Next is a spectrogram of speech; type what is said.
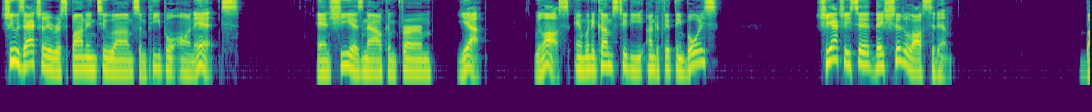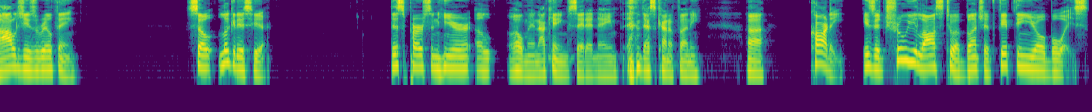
She was actually responding to um, some people on X, and she has now confirmed, yeah, we lost. And when it comes to the under 15 boys, she actually said they should have lost to them. Biology is a real thing. So look at this here. This person here, uh, oh man, I can't even say that name. That's kind of funny. Uh, Cardi, is it true you lost to a bunch of 15 year old boys?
